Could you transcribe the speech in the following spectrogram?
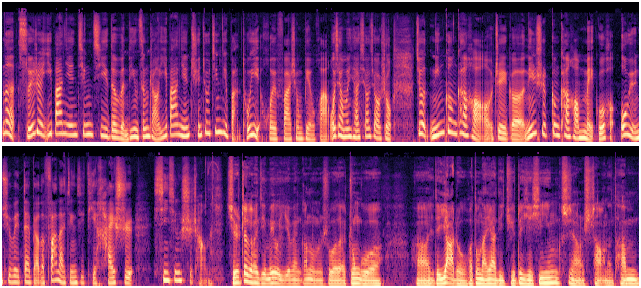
那随着一八年经济的稳定增长，一八年全球经济版图也会发生变化。我想问一下肖教授，就您更看好这个？您是更看好美国和欧元区为代表的发达经济体，还是新兴？市场呢？其实这个问题没有疑问。刚才我们说的，中国啊，在亚洲和东南亚地区这些新兴市场市场呢，他们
